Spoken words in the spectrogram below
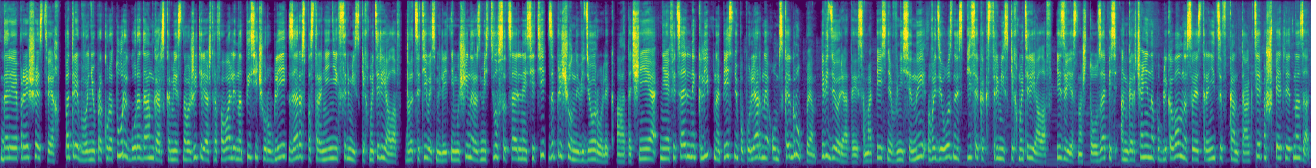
Далее о происшествиях. По требованию прокуратуры города Ангарска местного жителя оштрафовали на тысячу рублей за распространение экстремистских материалов. 28-летний мужчина разместил в социальной сети запрещенный видеоролик, а точнее неофициальный клип на песню популярной омской группы. И видеоряд и сама песня внесены в одиозный список экстремистских материалов. Известно, что запись ангарчанин опубликовал на своей странице ВКонтакте аж пять лет назад.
